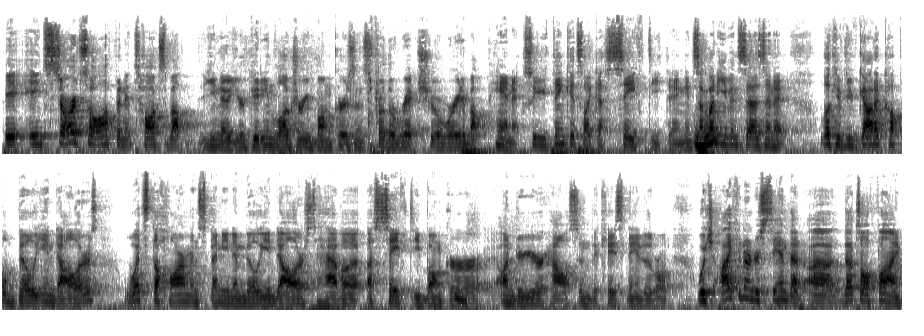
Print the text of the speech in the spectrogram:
it, it starts off and it talks about you know you're getting luxury bunkers and it's for the rich who are worried about panic. So you think it's like a safety thing, and somebody even says in it, look, if you've got a couple billion dollars, what's the harm in spending a million dollars to have a, a safety bunker under your house in the case of the end of the world? Which I can understand that uh, that's all fine.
